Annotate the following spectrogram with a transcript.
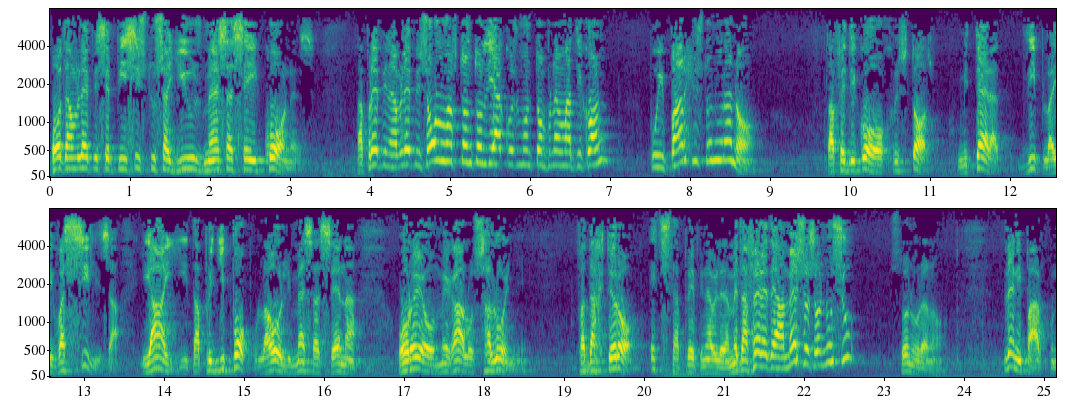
όταν βλέπεις επίσης τους Αγίους μέσα σε εικόνες θα πρέπει να βλέπεις όλων αυτών των διάκοσμων των πνευματικών που υπάρχει στον ουρανό. Τα αφεντικό, ο Χριστός μητέρα δίπλα η βασίλισσα οι Άγιοι, τα πριγκυπόπουλα όλοι μέσα σε ένα ωραίο μεγάλο σαλόνι. Φανταχτερό. Έτσι θα πρέπει να βλέπετε. Μεταφέρεται αμέσως ο νου σου στον ουρανό. Δεν υπάρχουν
